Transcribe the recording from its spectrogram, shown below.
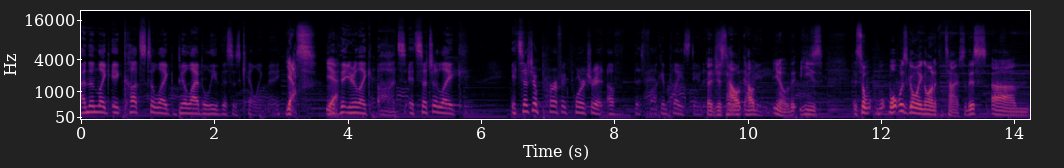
and then like it cuts to like bill i believe this is killing me Yes. Like, Yeah. that you're like oh it's it's such a like it's such a perfect portrait of this fucking place dude That just so how how you know that he's so w- what was going on at the time. So this um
